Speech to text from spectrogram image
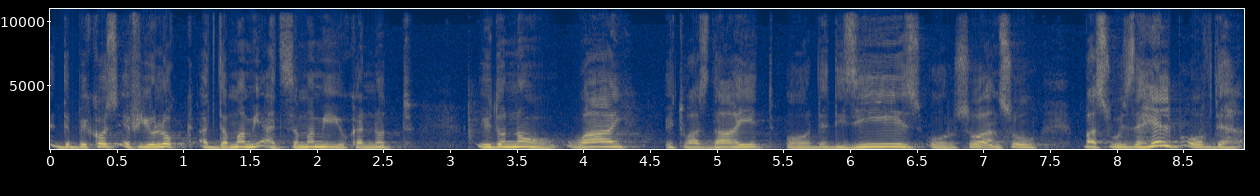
The, because if you look at the mummy, at the mummy, you cannot, you don't know why it was died or the disease or so and so. But with the help of the, uh,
